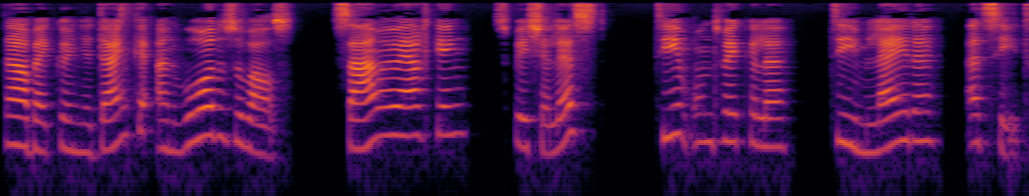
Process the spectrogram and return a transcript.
Daarbij kun je denken aan woorden zoals samenwerking, specialist, team ontwikkelen, team leiden, etc.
